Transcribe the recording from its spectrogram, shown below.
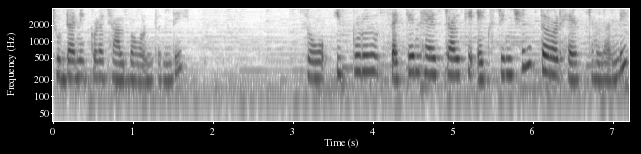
చూడ్డానికి కూడా చాలా బాగుంటుంది. సో ఇప్పుడు సెకండ్ హెయిర్ స్టైల్కి ఎక్స్టెన్షన్ థర్డ్ హెయిర్ స్టైల్ అండి.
